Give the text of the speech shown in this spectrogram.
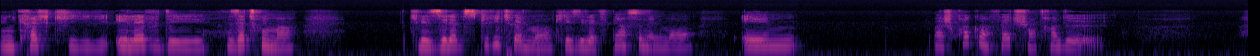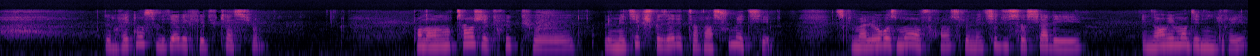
Une crèche qui élève des êtres humains, qui les élève spirituellement, qui les élève personnellement. Et bah, je crois qu'en fait, je suis en train de de me réconcilier avec l'éducation. Pendant longtemps, j'ai cru que le métier que je faisais était un sous-métier. Parce que malheureusement, en France, le métier du social est énormément dénigré.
